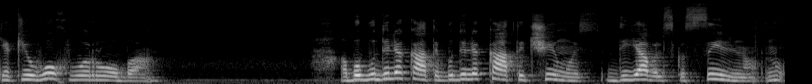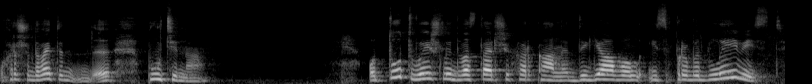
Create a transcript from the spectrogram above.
як його хвороба. Або буде лякати, буде лякати чимось диявольсько сильно. Ну, хорошо, давайте е, Путіна. Отут вийшли два старших аркани: диявол і справедливість.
